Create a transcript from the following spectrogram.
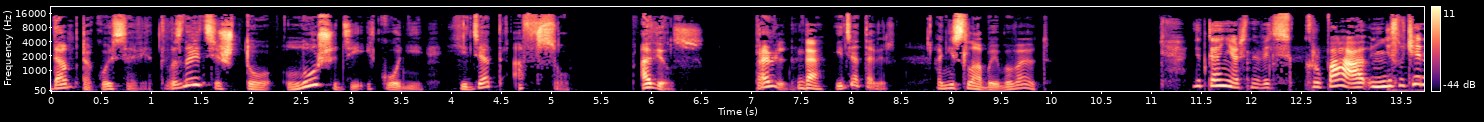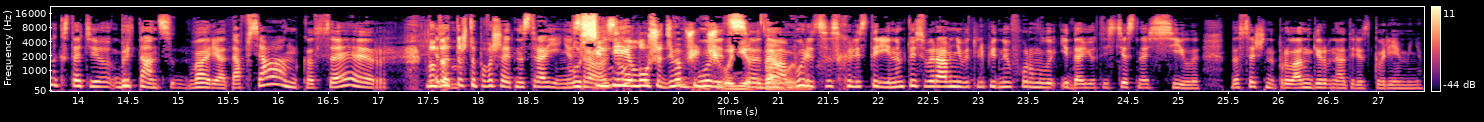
дам такой совет. Вы знаете, что лошади и кони едят овсо, овес. Правильно? Да. Едят овес. Они слабые бывают. Нет, конечно, ведь крупа. А не случайно, кстати, британцы говорят овсянка, сэр. Ну, Это да, то, что повышает настроение ну, сразу. сильнее лошади вообще борется, ничего нет, да, по-моему. борется с холестерином, то есть выравнивает липидную формулу и дает, естественно, силы. Достаточно пролонгированный отрезок времени.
